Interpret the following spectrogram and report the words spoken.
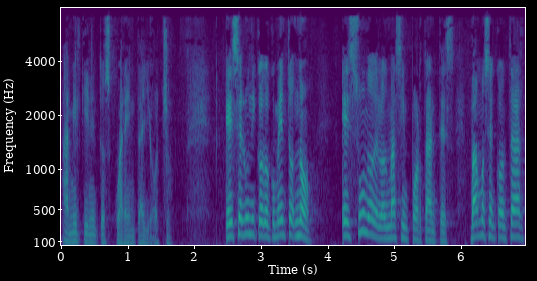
a 1548. ¿Es el único documento? No es uno de los más importantes. Vamos a encontrar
